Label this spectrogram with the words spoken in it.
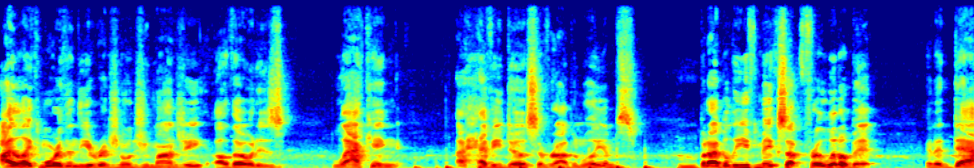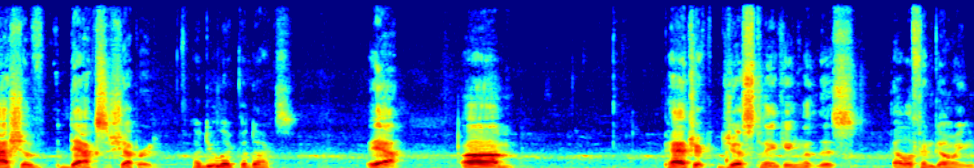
I like more than the original Jumanji, although it is lacking a heavy dose of Robin Williams, Hmm. but I believe makes up for a little bit in a dash of Dax Shepard. I do like the Dax. Yeah. Um, Patrick, just thinking that this elephant going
